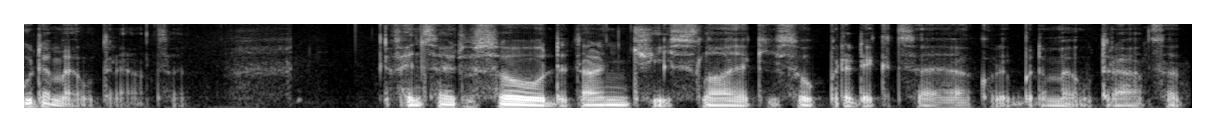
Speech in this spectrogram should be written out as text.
budeme utrácet. V Insidu jsou detailní čísla, jaký jsou predikce a kolik budeme utrácet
